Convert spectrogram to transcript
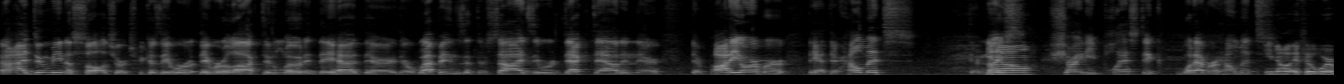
I do mean assault a church because they were they were locked and loaded. They had their, their weapons at their sides. They were decked out in their, their body armor. They had their helmets, their nice know- shiny plastic whatever helmets. You know, if it were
